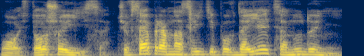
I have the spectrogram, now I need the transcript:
Ось, то, що Іса. Чи все прям на світі повдається? Ну до ні.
